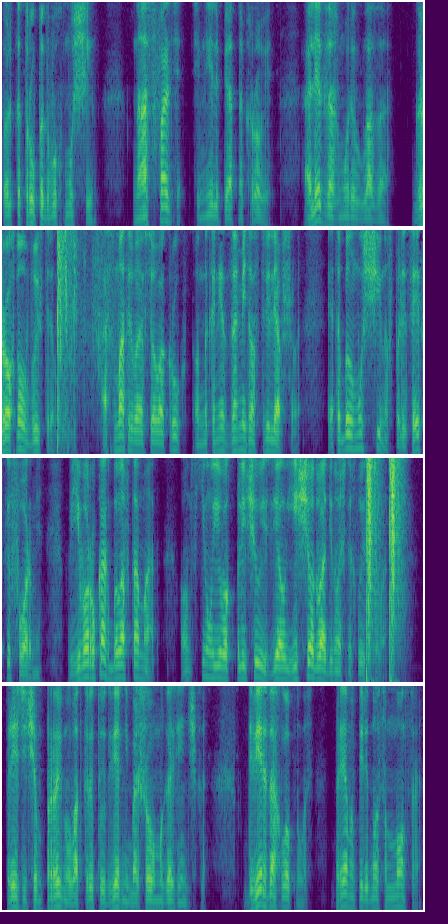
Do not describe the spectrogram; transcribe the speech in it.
только трупы двух мужчин. На асфальте темнели пятна крови. Олег зажмурил глаза. Грохнул выстрел. Осматривая все вокруг, он наконец заметил стрелявшего. Это был мужчина в полицейской форме. В его руках был автомат. Он скинул его к плечу и сделал еще два одиночных выстрела, прежде чем прыгнул в открытую дверь небольшого магазинчика. Дверь захлопнулась прямо перед носом монстра,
